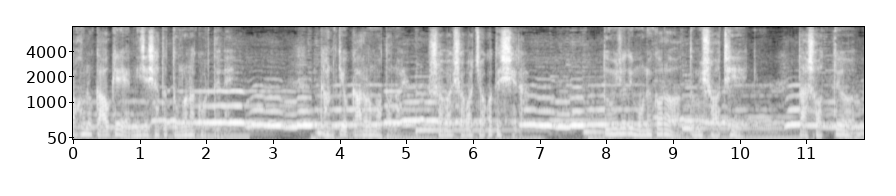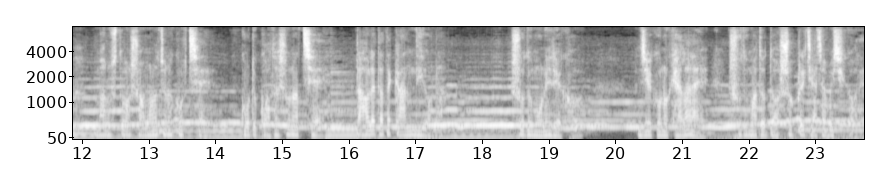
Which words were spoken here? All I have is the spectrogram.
কখনো কাউকে নিজের সাথে তুলনা করতে নেই। কারণ কেউ কারোর মতো নয়, সবাই সবার জগতের সেরা। তুমি যদি মনে করো তুমি সঠিক, তা সত্ত্বেও মানুষ তোমার সমালোচনা করছে। কটু কথা শোনাচ্ছে, তাহলে তাতে কান দিও না। শুধু মনে রেখো, যে কোনো খেলায় শুধুমাত্র দর্শকরাই চেঁচামেচি করে,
